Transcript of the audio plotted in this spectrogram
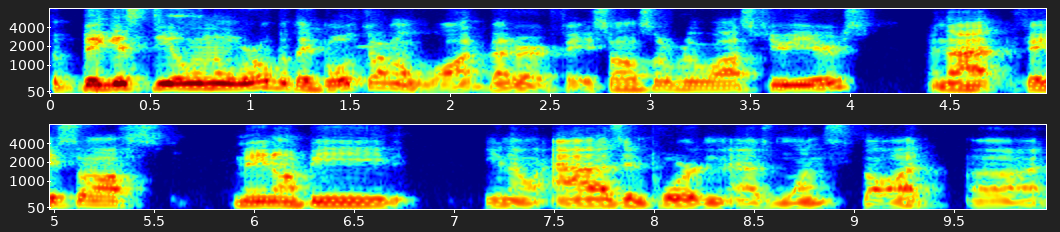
the biggest deal in the world, but they both gotten a lot better at faceoffs over the last few years. And that faceoffs may not be, you know, as important as once thought, uh,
